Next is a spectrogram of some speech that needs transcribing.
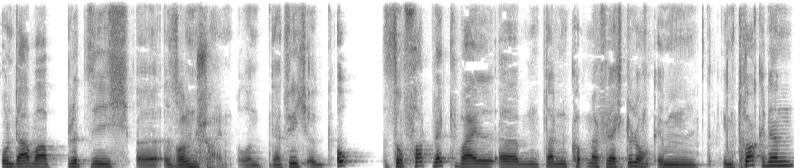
und da war plötzlich äh, Sonnenschein. Und natürlich, äh, oh, sofort weg, weil ähm, dann kommt man vielleicht nur noch im, im Trockenen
